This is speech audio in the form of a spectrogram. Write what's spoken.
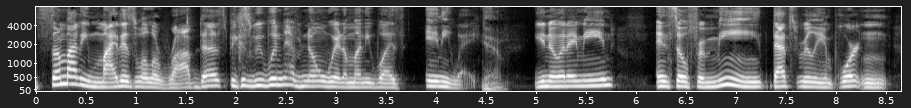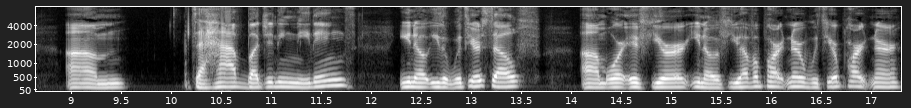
somebody might as well have robbed us because we wouldn't have known where the money was anyway. yeah You know what I mean? And so for me, that's really important um, to have budgeting meetings, you know, either with yourself um, or if you're, you know, if you have a partner with your partner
